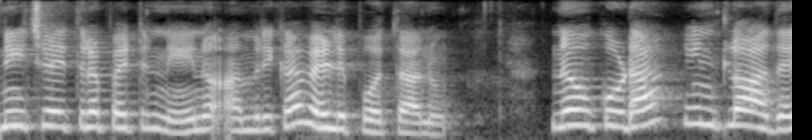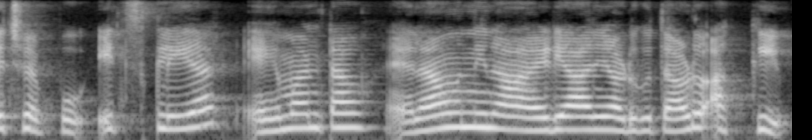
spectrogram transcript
నీ చేతిలో పెట్టి నేను అమెరికా వెళ్ళిపోతాను. నువ్వు కూడా ఇంట్లో అదే చెప్పు. It's clear? ఏమంటావు? ఎలా ఉంది నా ఐడియా అని అడుగుతాడు అక్కి.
